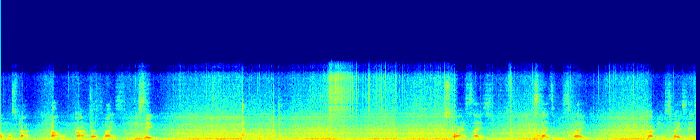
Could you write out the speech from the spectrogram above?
almost done. Now cut the slice this egg. Square size slicing slice cutting slices.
